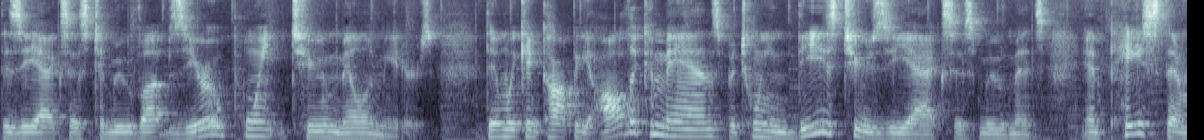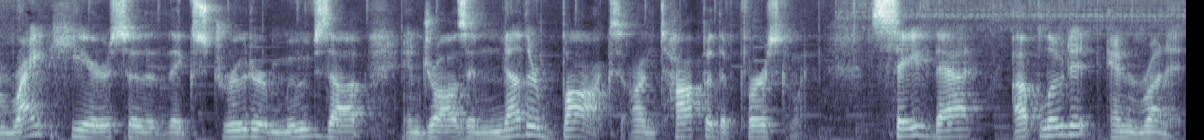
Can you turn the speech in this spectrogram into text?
the z-axis to move up 0.2 millimeters. Then we can copy all the commands between these two z-axis movements and paste them right here so that the extruder moves up and draws another box on top of the first one. Save that, upload it, and run it.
